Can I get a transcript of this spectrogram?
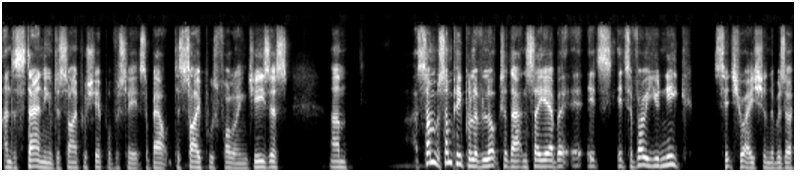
understanding of discipleship. Obviously, it's about disciples following Jesus. Um, some some people have looked at that and say, yeah, but it's it's a very unique situation. There was a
